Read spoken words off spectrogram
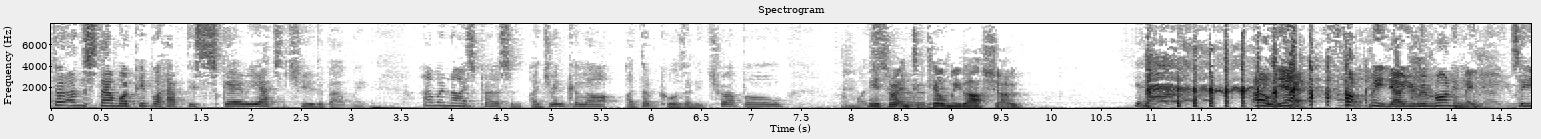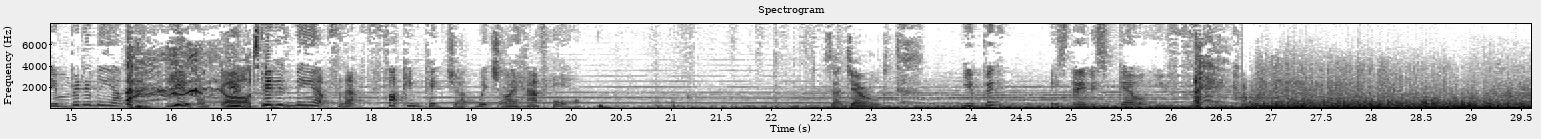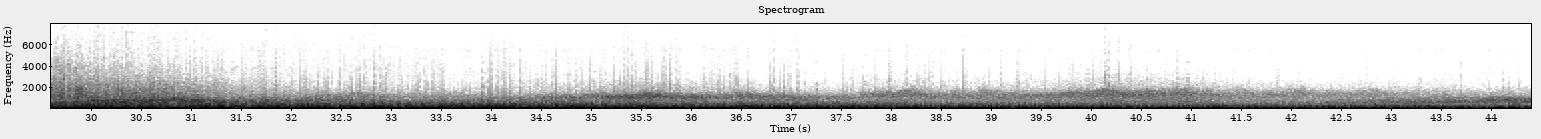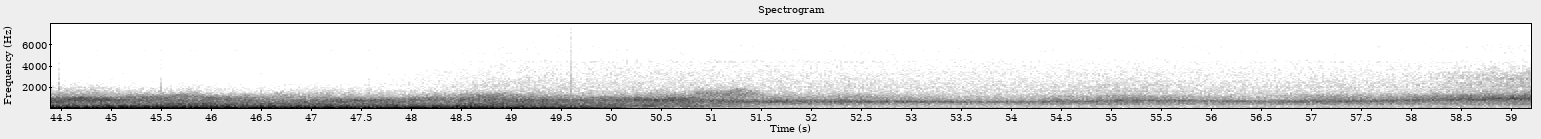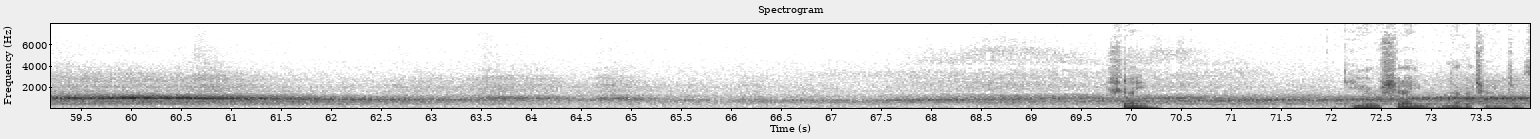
don't understand why people have this scary attitude about me. I'm a nice person. I drink a lot. I don't cause any trouble. You threatened to kill me last show. Yeah. oh yeah. Fuck me. Now you're reminding me. So you bidded me up. You. Oh, God. You bidded me up for that fucking picture, which I have here. Is that Gerald? You bid. His name is Gerald. You fucking. cunt. Shame. Your shame never changes.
